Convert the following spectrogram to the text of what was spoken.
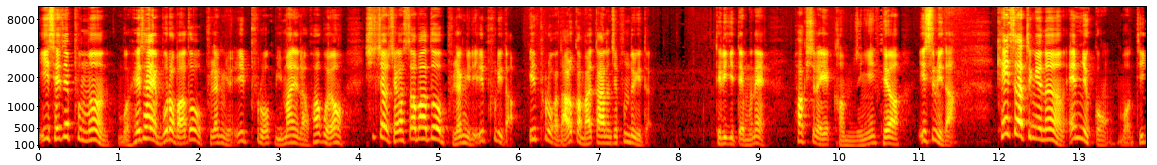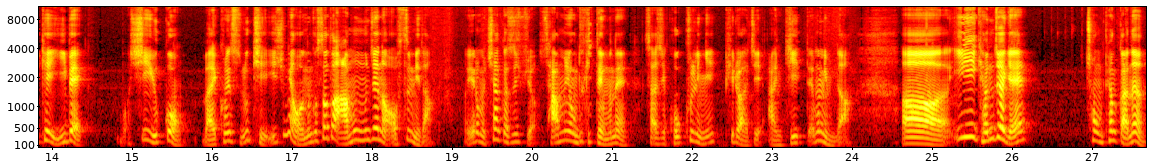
이 세 제품은 뭐 회사에 물어봐도 불량률 1% 미만이라고 하고요. 실제로 제가 써봐도 불량률이 1%다. 1%가 나올까 말까 하는 제품들이다. 드리기 때문에 확실하게 검증이 되어 있습니다. 케이스 같은 경우는 M60, 뭐 DK200, 뭐 C60, 마이크로닉스 루키 이 중에 어느 거 써도 아무 문제는 없습니다. 여러분 취향껏 쓰십시오. 사무용도기 때문에 사실 고cooling이 필요하지 않기 때문입니다. 어, 이 견적의 총 평가는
